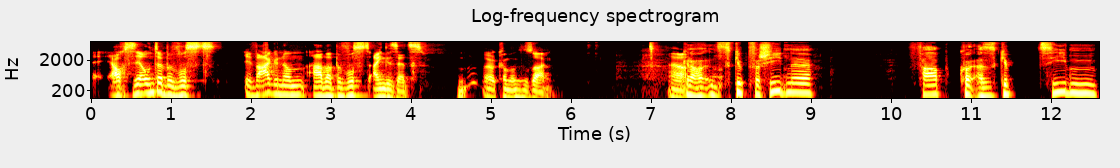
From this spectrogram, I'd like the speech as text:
äh, auch sehr unterbewusst wahrgenommen, aber bewusst eingesetzt. Äh, kann man so sagen. Ja. Genau, es gibt verschiedene Farb, also es gibt sieben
